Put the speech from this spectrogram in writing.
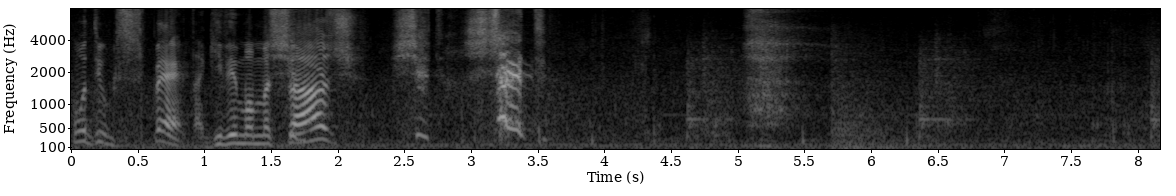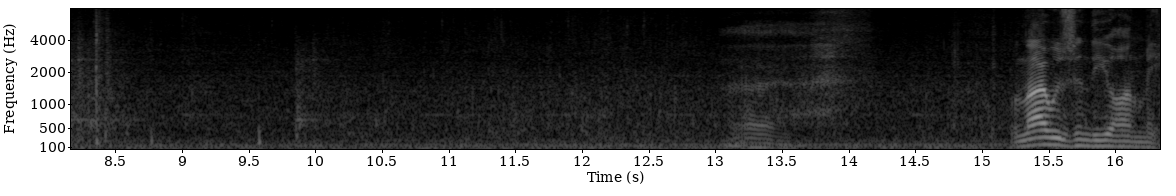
What do you expect? I give him a massage? Shit! Shit! When I was in the army,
